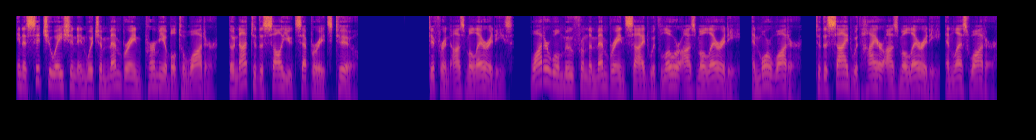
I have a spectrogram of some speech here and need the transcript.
In a situation in which a membrane permeable to water, though not to the solute separates two different osmolarities, water will move from the membrane side with lower osmolarity, and more water, to the side with higher osmolarity, and less water.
